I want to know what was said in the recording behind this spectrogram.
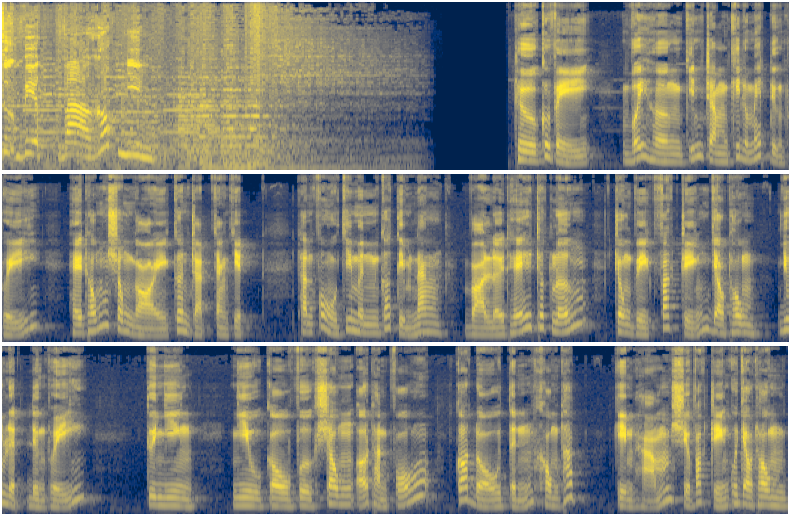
sự việc và góc nhìn. Thưa quý vị, với hơn 900 km đường thủy, hệ thống sông ngòi, kênh rạch chằng chịt, thành phố Hồ Chí Minh có tiềm năng và lợi thế rất lớn trong việc phát triển giao thông, du lịch đường thủy. Tuy nhiên, nhiều cầu vượt sông ở thành phố có độ tỉnh không thấp, kiềm hãm sự phát triển của giao thông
